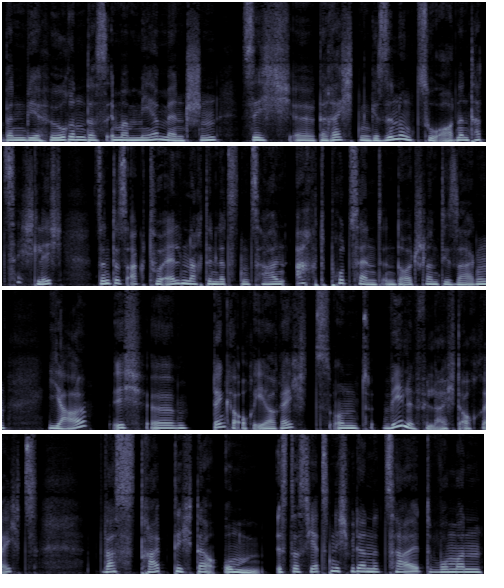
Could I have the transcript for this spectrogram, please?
wenn wir hören, dass immer mehr Menschen sich äh, der rechten Gesinnung zuordnen. Tatsächlich sind es aktuell nach den letzten Zahlen acht Prozent in Deutschland, die sagen, ja, ich äh, denke auch eher rechts und wähle vielleicht auch rechts. Was treibt dich da um? Ist das jetzt nicht wieder eine Zeit, wo man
